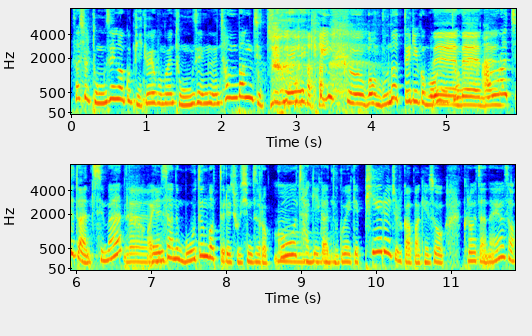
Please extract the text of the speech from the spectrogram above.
사실 동생하고 비교해 보면 동생은 천방지축에 케이크 뭐 무너뜨리고 뭐 네, 해도 네, 네. 아무렇지도 않지만 어, 엘사는 모든 것들에 조심스럽고 음. 자기가 누구에게 피해를 줄까봐 계속 그러잖아요. 그래서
